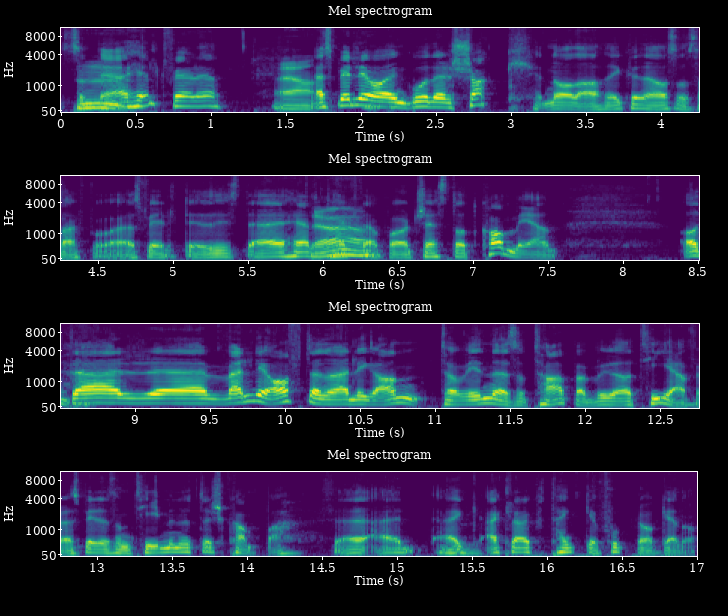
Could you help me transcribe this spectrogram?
Så det er helt fair, det. Ja. Jeg spiller jo en god del sjakk nå, da. Det kunne jeg også sagt på hva jeg har spilt i det siste. Jeg er helt Ja, hekta på chess.com igjen. Og der eh, Veldig ofte når jeg ligger an til å vinne, så taper jeg pga. tida, for jeg spiller sånn timinutterskamper. Så jeg, jeg, jeg, jeg klarer ikke å tenke fort nok ennå.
